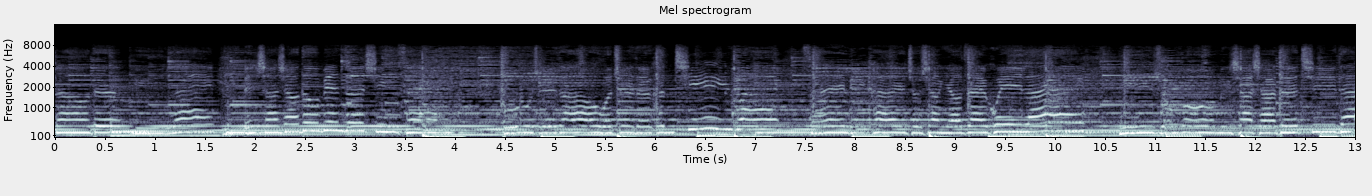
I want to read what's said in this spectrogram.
小的，傻笑都变得。精彩，不知道，我觉得很奇怪。再离开就想要再回来，一种莫名傻傻的期待。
